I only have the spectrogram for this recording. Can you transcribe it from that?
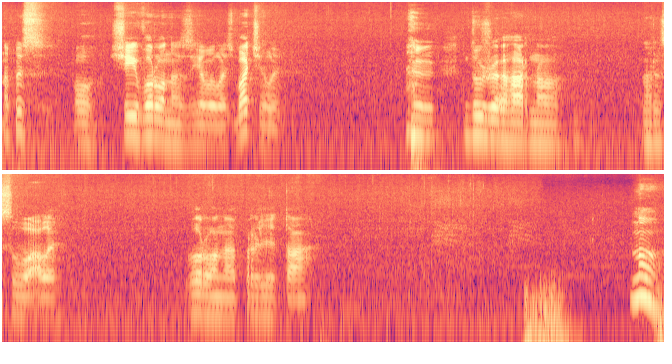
Напис. О, ще й ворона з'явилась, бачили? Дуже гарно нарисували. Ворона приліта. Ну,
